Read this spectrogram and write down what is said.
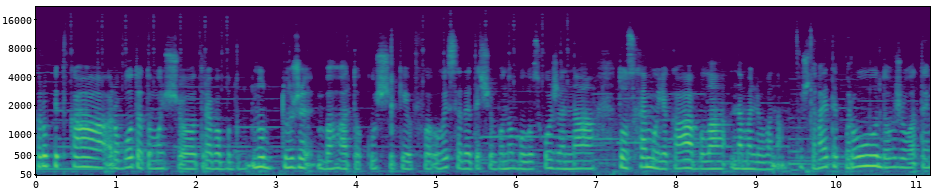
кропітка робота, тому що треба буде ну, дуже багато кущиків висадити, щоб воно було схоже на ту схему, яка була намальована. Тож давайте продовжувати.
